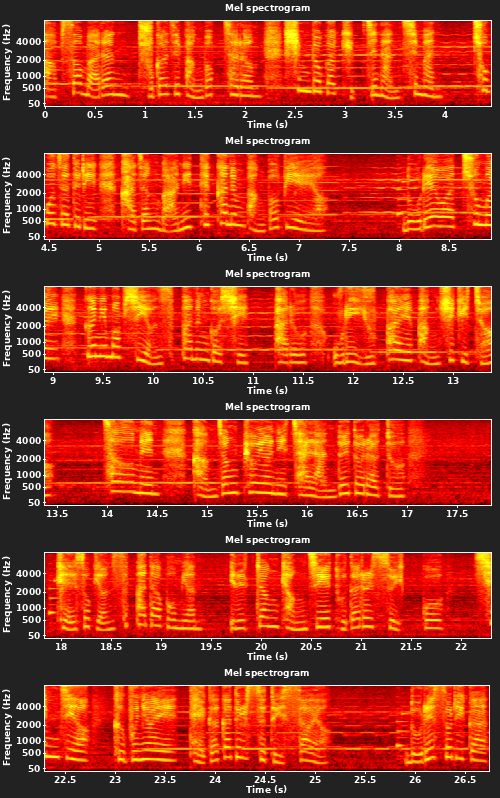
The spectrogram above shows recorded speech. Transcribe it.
앞서 말한 두 가지 방법처럼 심도가 깊진 않지만 초보자들이 가장 많이 택하는 방법이에요. 노래와 춤을 끊임없이 연습하는 것이 바로 우리 유파의 방식이죠. 처음엔 감정 표현이 잘 안 되더라도 계속 연습하다 보면 일정 경지에 도달할 수 있고 심지어 그 분야의 대가가 될 수도 있어요. 노랫소리가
